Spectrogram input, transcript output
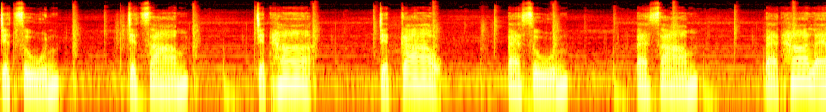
70 73 75 79 80 83 85 และ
